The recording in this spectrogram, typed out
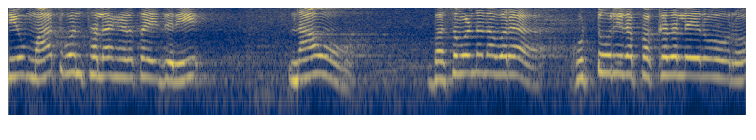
ನೀವು ಮಾತುಗೊಂದು ಸಲ ಹೇಳ್ತಾ ಇದ್ದೀರಿ, ನಾವು ಬಸವಣ್ಣನವರ ಹುಟ್ಟೂರಿನ ಪಕ್ಕದಲ್ಲೇ ಇರುವವರು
